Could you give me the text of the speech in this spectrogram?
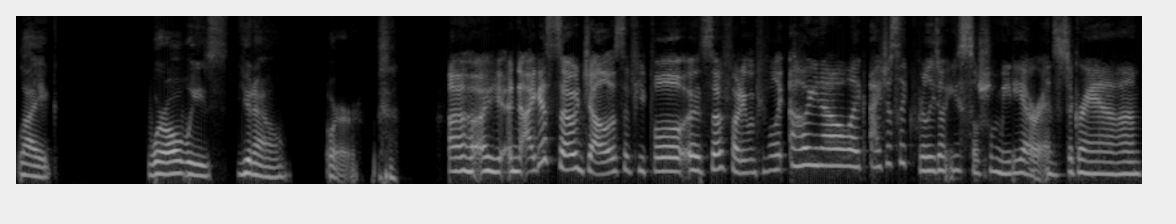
like we're always, you know, or uh, and I get so jealous of people. It's so funny when people are like, oh, you know, like I just like really don't use social media or Instagram.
